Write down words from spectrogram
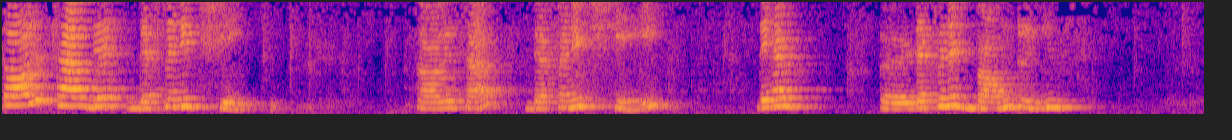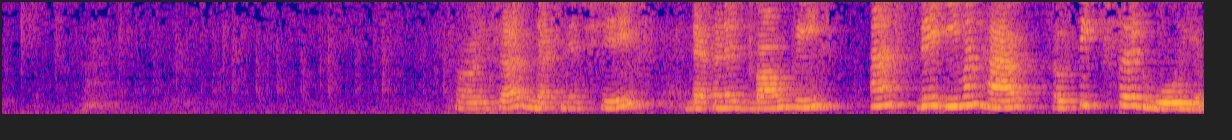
solids have their definite shape. Solids have definite shape. They have uh, definite boundaries. Solids have definite shapes, definite boundaries and they even have a fixed volume.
